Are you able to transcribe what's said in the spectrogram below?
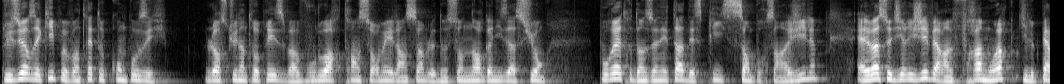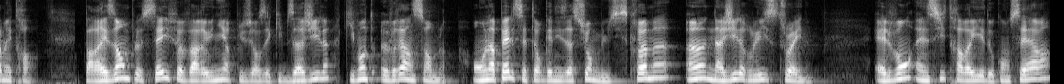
plusieurs équipes vont être composées. Lorsqu'une entreprise va vouloir transformer l'ensemble de son organisation pour être dans un état d'esprit 100% agile, elle va se diriger vers un framework qui le permettra. Par exemple, SAFE va réunir plusieurs équipes agiles qui vont œuvrer ensemble. On appelle cette organisation multi-scrum un Agile Release Train. Elles vont ainsi travailler de concert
